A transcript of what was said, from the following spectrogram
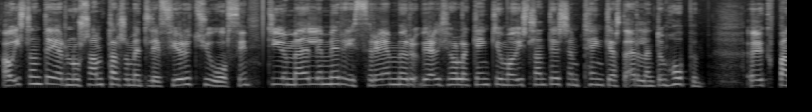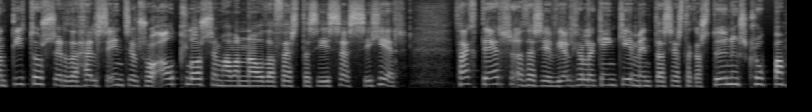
Á Íslandi eru nú samtals á milli 40 og 50 meðlimir í þremur velhjólagengjum á Íslandi sem tengjast erlendum hópum. Auk Banditos er það Hells Angels og Outlaws sem hafa náða að festa sig í sessi hér. Þekkt er að þessi velhjólagengi mynda sérstakka stuðningsklúpa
